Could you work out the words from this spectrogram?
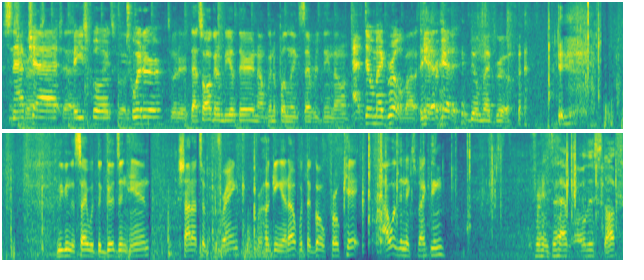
Snapchat, Snapchat, Facebook, Facebook. Twitter, Twitter. That's all gonna be up there, and I'm gonna put links to everything down. at Dill Med Grill. About it. Can't forget it. Bill Met Grill. Leaving the site with the goods in hand. Shout out to Frank for hooking it up with the GoPro kit. I wasn't expecting for him to have all this stuff.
